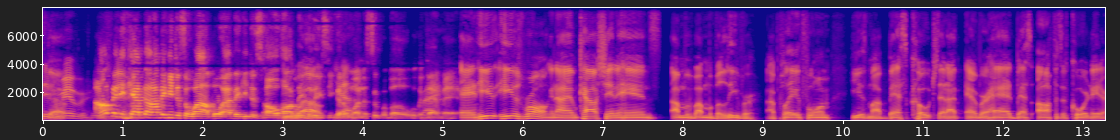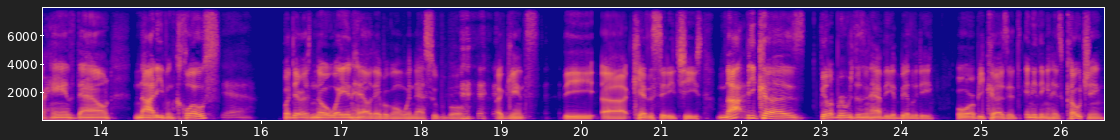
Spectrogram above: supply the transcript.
Mississippi out. River. I don't think he capped out. I think he's just a wild boy. I think he just wholeheartedly Wow. believes he could have Yeah. won the Super Bowl with Right. that man. And he he is wrong, and I am Kyle Shanahan's. I'm a, I'm a believer. I played for him. He is my best coach that I've ever had, best offensive coordinator, hands down, not even close. Yeah. But there is no way in hell they were going to win that Super Bowl against the uh, Kansas City Chiefs. Not Right. because Philip Rivers doesn't have the ability, or because it's anything in his coaching.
